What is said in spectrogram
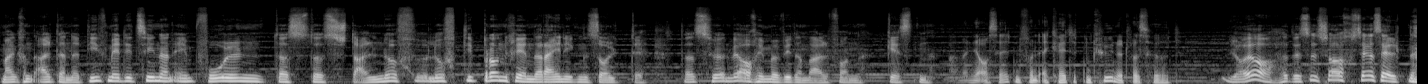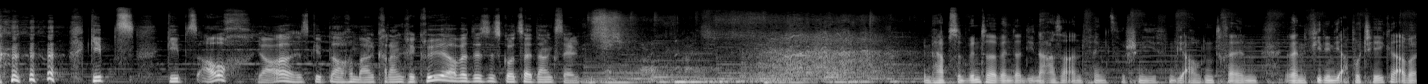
manchen Alternativmedizinern empfohlen, dass das Stallluft die Bronchien reinigen sollte. Das hören wir auch immer wieder mal von Gästen. Weil man ja auch selten von erkälteten Kühen etwas hört. Ja, ja, das ist auch sehr selten. gibt's, gibt's auch. Ja, es gibt auch mal kranke Kühe, aber das ist Gott sei Dank selten. Im Herbst und Winter, wenn dann die Nase anfängt zu schniefen, die Augen tränen, rennen viele in die Apotheke, aber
